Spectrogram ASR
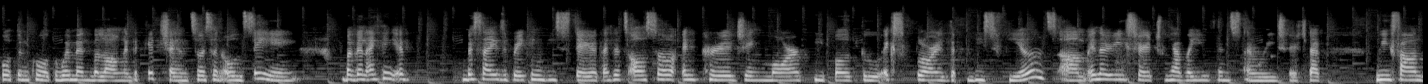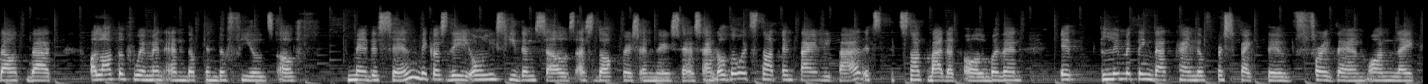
quote unquote women belong in the kitchen. So it's an old saying. But then I think it besides breaking these stereotypes, it's also encouraging more people to explore the, these fields. Um, in our research, we have a youth and STEM research that we found out that a lot of women end up in the fields of medicine because they only see themselves as doctors and nurses. And although it's not entirely bad, it's it's not bad at all. But then it limiting that kind of perspective for them on like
